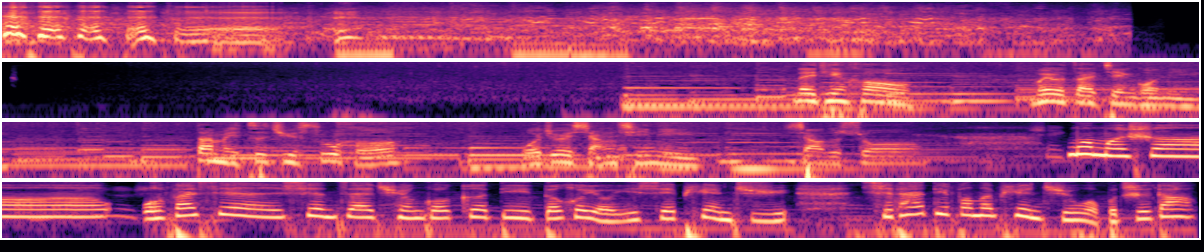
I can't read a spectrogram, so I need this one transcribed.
那天后，没有再见过你，但每次去苏河，我就会想起你，笑着说：“默默说：“我发现现在全国各地都会有一些骗局，其他地方的骗局我不知道，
